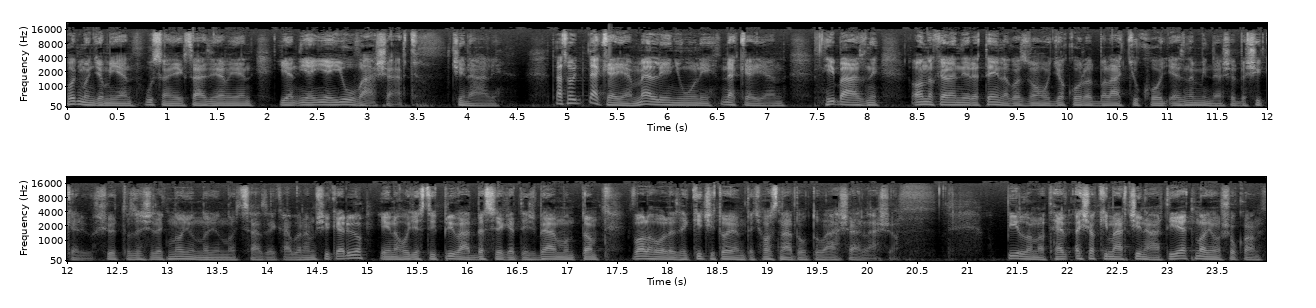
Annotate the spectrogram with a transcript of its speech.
hogy mondjam, ilyen 21. század, ilyen, ilyen, ilyen, ilyen jó vásárt csinálni. Tehát, hogy ne kelljen mellé nyúlni, ne kelljen hibázni. Annak ellenére tényleg az van, hogy gyakorlatban látjuk, hogy ez nem minden esetben sikerül. Sőt, az esetek nagyon-nagyon nagy százalékában nem sikerül. Én, ahogy ezt egy privát beszélgetésben elmondtam, valahol ez egy kicsit olyan, mint egy használt autó vásárlása pillanat, és aki már csinált ilyet, nagyon sokan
